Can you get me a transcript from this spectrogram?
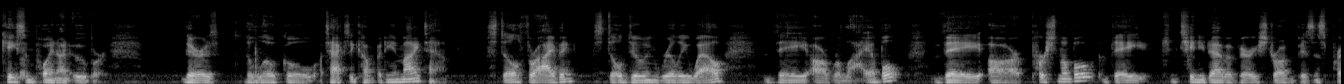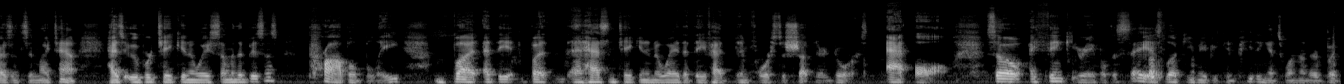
Case in point on Uber. There is the local taxi company in my town, still thriving, still doing really well. They are reliable. They are personable. They continue to have a very strong business presence in my town. Has Uber taken away some of the business? Probably, but at the but that hasn't taken in a way that they've had been forced to shut their doors at all. So I think you're able to say is, look, you may be competing against one another, but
